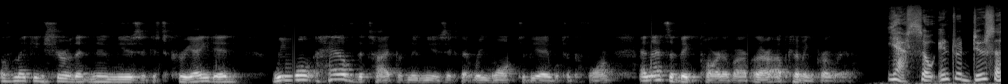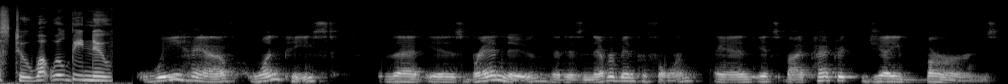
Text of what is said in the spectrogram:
of making sure that new music is created, we won't have the type of new music that we want to be able to perform. And that's a big part of our, our upcoming program. Yes, so introduce us to what will be new. We have one piece that is brand new, that has never been performed, and it's by Patrick J. Burns.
